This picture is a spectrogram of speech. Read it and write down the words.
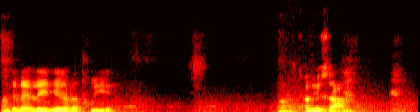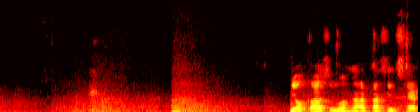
มันจะได้เลเยอร์และทุยอะชั้นที่สาม ยก 90 องศาตัดซิกแซก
